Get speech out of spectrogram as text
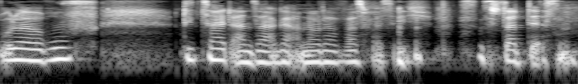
Oder ruf die Zeitansage an oder was weiß ich. Stattdessen.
